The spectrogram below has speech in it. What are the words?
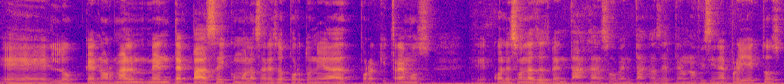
eh, lo que normalmente pasa y como las áreas de oportunidad, por aquí traemos eh, cuáles son las desventajas o ventajas de tener una oficina de proyectos.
